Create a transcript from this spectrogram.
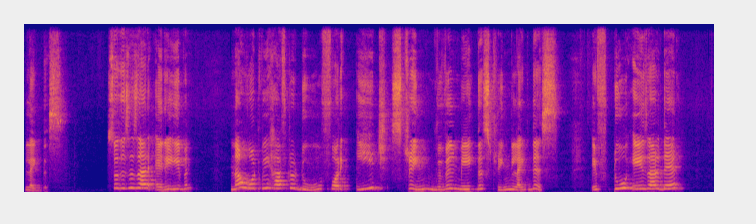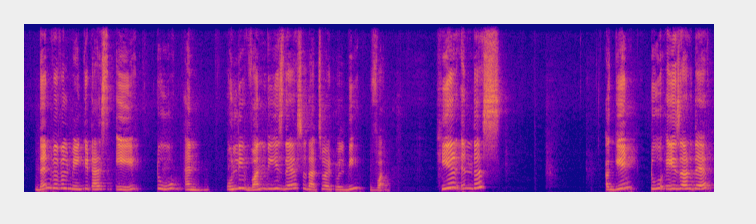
like this. So this is our array given. Now what we have to do for each string, we will make the string like this. If two A's are there, then we will make it as A, 2 and only one B is there. So that's why it will be 1. Here in this, again two A's are there,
